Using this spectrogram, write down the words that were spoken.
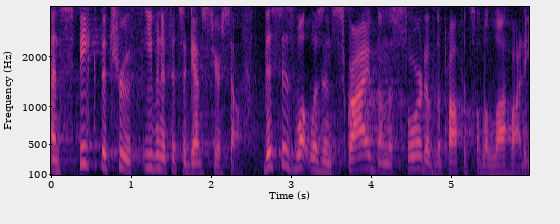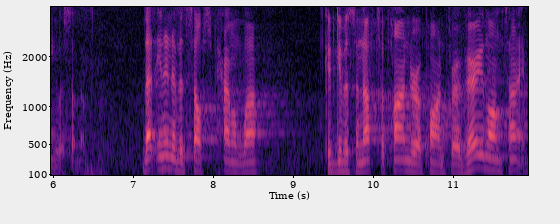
and speak the truth even if it's against yourself. This is what was inscribed on the sword of the Prophet That in and of itself, subhanAllah, could give us enough to ponder upon for a very long time.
